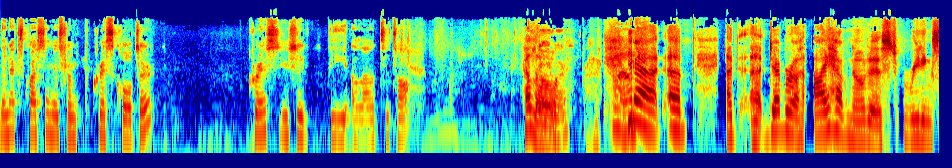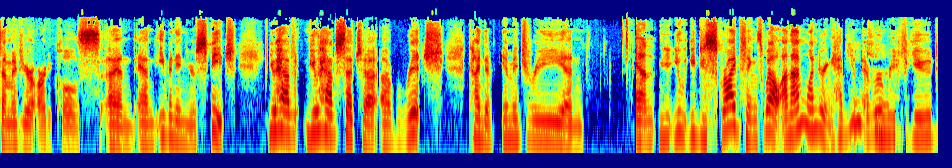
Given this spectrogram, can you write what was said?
the next question is from Chris Coulter. Chris, you should be allowed to talk. You Hello. Yeah, uh, uh, uh, Deborah, I have noticed reading some of your articles and and even in your speech, you have you have such a, a rich kind of imagery and and you, you, you describe things well. And I'm wondering, have you Thank ever you. reviewed?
